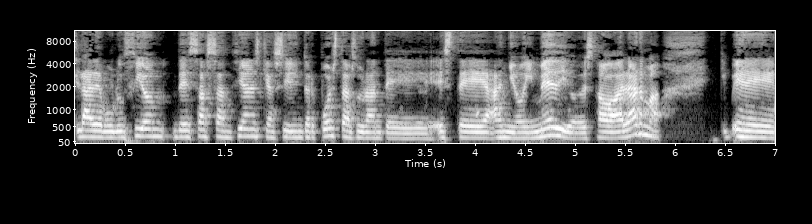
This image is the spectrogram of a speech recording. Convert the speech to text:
la devolución de esas sanciones que han sido interpuestas durante este año y medio de estado de alarma. Eh,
